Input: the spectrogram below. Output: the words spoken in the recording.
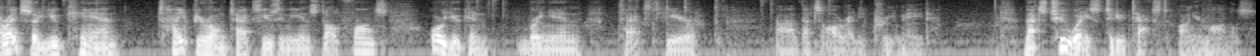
All right, so you can type your own text using the installed fonts, or you can bring in text here uh, that's already pre-made. That's two ways to do text on your models.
